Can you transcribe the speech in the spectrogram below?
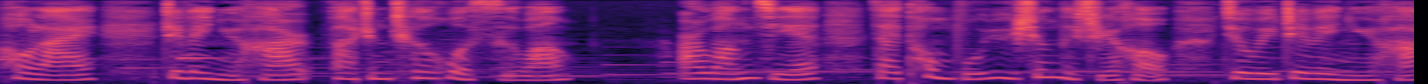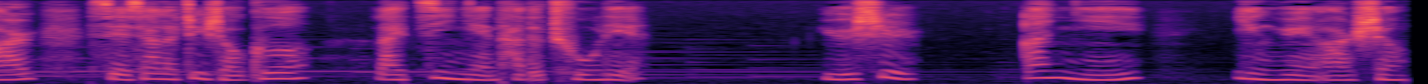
后来，这位女孩发生车祸死亡。而王杰在痛不欲生的时候，就为这位女孩写下了这首歌，来纪念他的初恋。于是，安妮应运而生。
